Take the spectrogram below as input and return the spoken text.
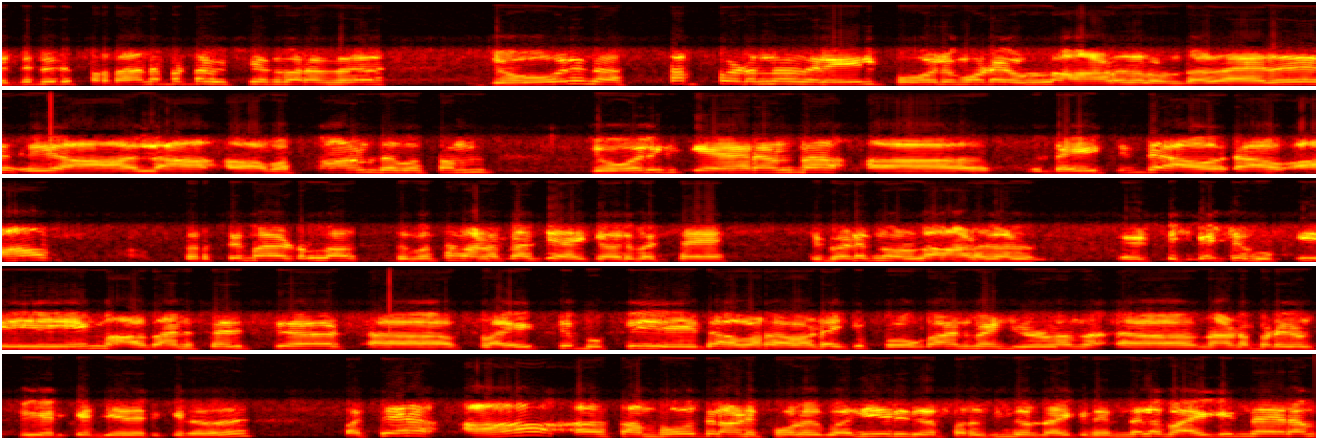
ഇതിന്റെ ഒരു പ്രധാനപ്പെട്ട വിഷയം എന്ന് പറയുന്നത് ജോലി നഷ്ടപ്പെടുന്ന നിലയിൽ പോലും കൂടെ ഉള്ള ആളുകളുണ്ട്. അതായത് ഈ അവസാന ദിവസം ജോലിക്ക് കയറേണ്ട ഡേറ്റിന്റെ ആ ഒരു- കൃത്യമായിട്ടുള്ള ദിവസം കണക്കാക്കി ആയിരിക്കും ഒരുപക്ഷെ ഇവിടെ നിന്നുള്ള ആളുകൾ ടിക്കറ്റ് ബുക്ക് ചെയ്യുകയും അതനുസരിച്ച് ഫ്ലൈറ്റ് ബുക്ക് ചെയ്ത് അവർ അവിടേക്ക് പോകാൻ വേണ്ടിയുള്ള നടപടികൾ സ്വീകരിക്കുകയും ചെയ്തിരിക്കുന്നത്. പക്ഷേ ആ സംഭവത്തിലാണ് ഇപ്പോൾ വലിയ രീതിയിൽ പ്രതിസന്ധി ഉണ്ടായിരിക്കുന്നത്. ഇന്നലെ വൈകുന്നേരം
